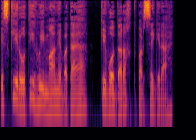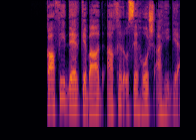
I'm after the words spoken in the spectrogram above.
اس کی روتی ہوئی ماں نے بتایا کہ وہ درخت پر سے گرا ہے۔ کافی دیر کے بعد آخر اسے ہوش آ ہی گیا۔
